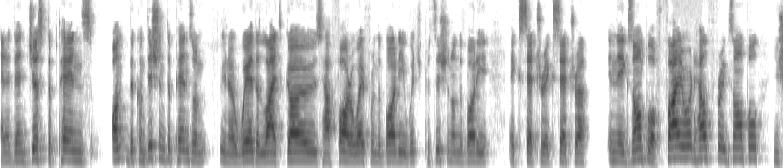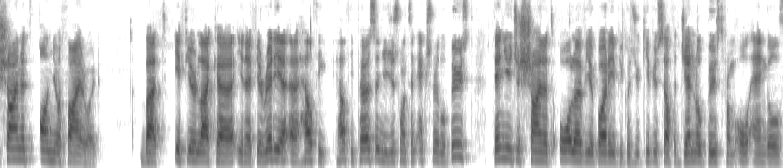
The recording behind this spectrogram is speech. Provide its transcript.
and it then just depends on the condition depends on you know where the light goes, how far away from the body, which position on the body, etc., etc. In the example of thyroid health, for example, you shine it on your thyroid. But if you're like a, you know, if you're already a, a healthy healthy person, you just want an extra little boost, then you just shine it all over your body because you give yourself a general boost from all angles.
